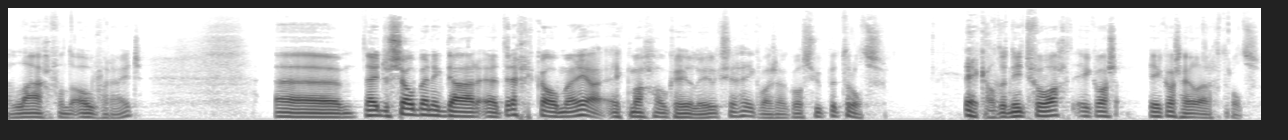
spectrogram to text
laag van de overheid. Eh, nee, dus zo ben ik daar eh, terechtgekomen. En ja, ik mag ook heel eerlijk zeggen, ik was ook wel super trots. Ik had het niet verwacht, ik was, ik was heel erg trots.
